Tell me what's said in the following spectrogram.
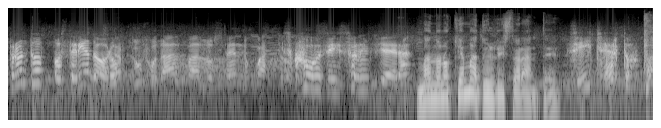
Pronto? Osteria d'oro? Tartufo d'alba allo stand 4. Scusi, sono in fiera. Ma non ho chiamato il ristorante? Sì, certo.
